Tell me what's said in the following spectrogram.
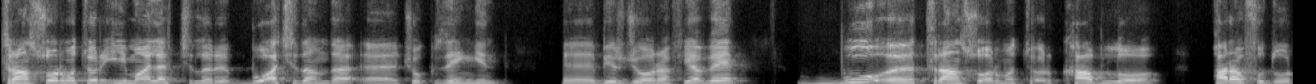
Transformatör imalatçıları bu açıdan da e, çok zengin e, bir coğrafya ve bu e, transformatör, kablo, parafudur,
